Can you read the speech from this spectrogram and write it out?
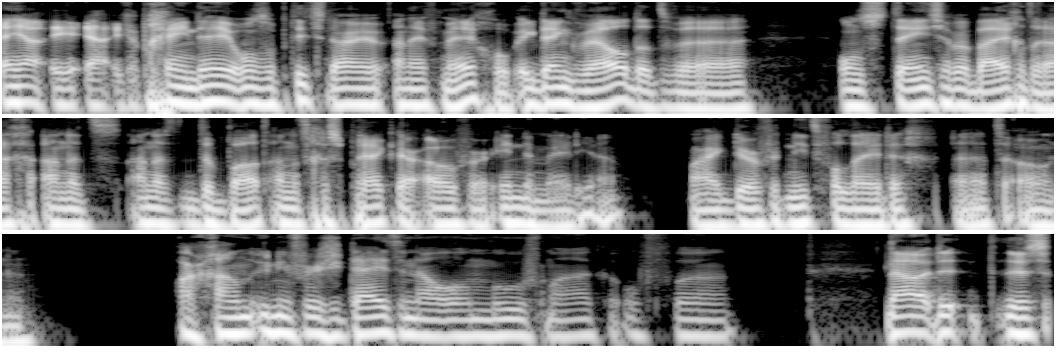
En ja, ik, ja, ik heb geen idee hoe onze petitie daar aan heeft meegeholpen. Ik denk wel dat we ons steentje hebben bijgedragen aan het, aan het debat, aan het gesprek daarover in de media. Maar ik durf het niet volledig uh, te ownen. Maar gaan universiteiten nou een move maken? Of, uh... Nou, de, dus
